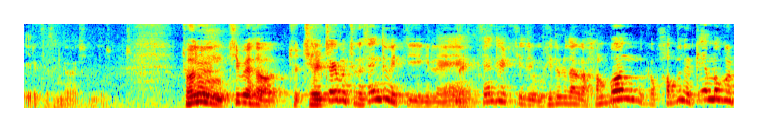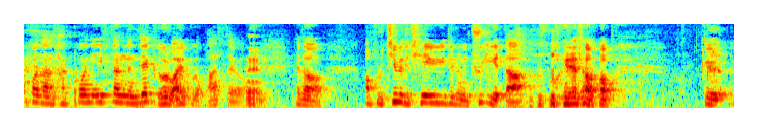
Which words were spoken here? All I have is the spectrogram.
이렇게 생각하시면 되죠. 저는 집에서 저 제일 짧은 채가 샌드위치이길래 네. 샌드위치 들고 휘두르다가 한 번 화분을 깨먹을 뻔한 사건이 있었는데 그걸 와이프가 봤어요. 네. 그래서 앞으로 집에서 채 휘두르면 죽이겠다. 뭐 이래서 그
